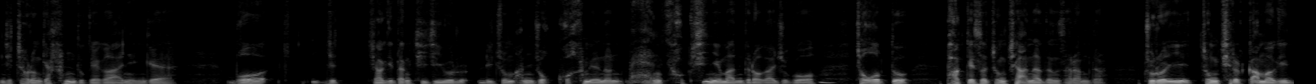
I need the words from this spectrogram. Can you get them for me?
이제 저런 게 한두 개가 아닌 게 뭐 이제 자기 당 지지율이 좀 안 좋고 하면은 맨 혁신이 만들어 가지고 저것도 밖에서 정치 안 하던 사람들 주로 이 정치를 까마귀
